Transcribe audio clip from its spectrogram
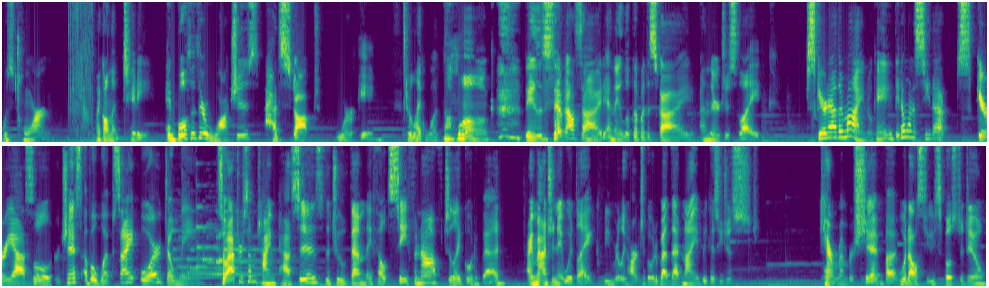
was torn like on the titty. And both of their watches had stopped working. They're like what the fuck? They stepped outside and they look up at the sky and they're just like scared out of their mind, okay? They don't want to see that scary ass little purchase of a website or domain. So after some time passes, the two of them they felt safe enough to like go to bed. I imagine it would like be really hard to go to bed that night because you just can't remember shit. But what else are you supposed to do?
